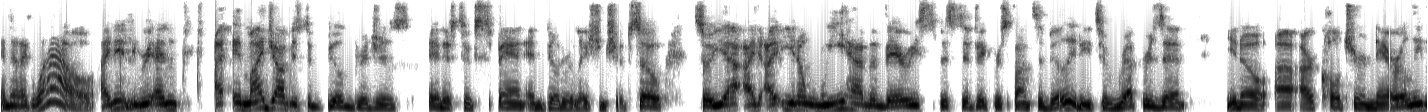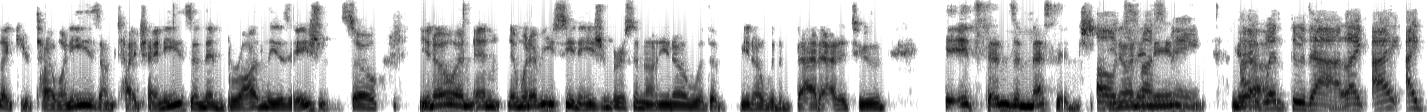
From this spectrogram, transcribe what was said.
and they're like, "Wow, I didn't." Re-. And, I, and my job is to build bridges and is to expand and build relationships. So, so yeah, I, I, you know, we have a very specific responsibility to represent, you know, uh, our culture narrowly. Like you're Taiwanese, I'm Thai Chinese, and then broadly as Asian. So, you know, and and and whenever you see an Asian person on, you know, with a you know with a bad attitude, it sends a message. Oh, you know trust I mean? me. Yeah. I went through that. Like I, I,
